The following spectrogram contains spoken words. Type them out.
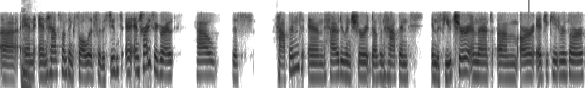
mm. and, and have something solid for the students and, and try to figure out how this happened and how to ensure it doesn't happen in the future and that um, our educators are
